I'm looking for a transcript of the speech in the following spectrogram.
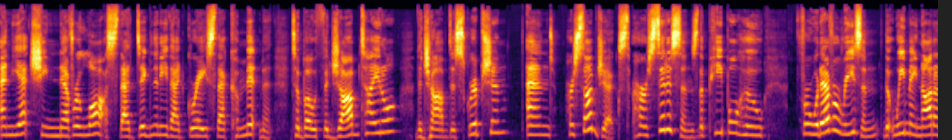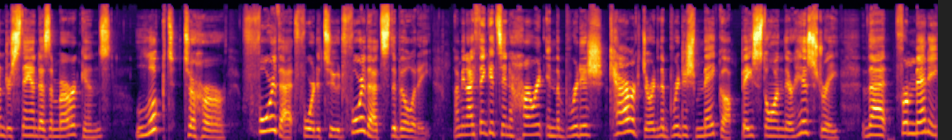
And yet she never lost that dignity, that grace, that commitment to both the job title, the job description, and her subjects, her citizens, the people who for whatever reason that we may not understand as Americans, looked to her for that fortitude, for that stability. I mean, I think it's inherent in the British character and in the British makeup based on their history that for many,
